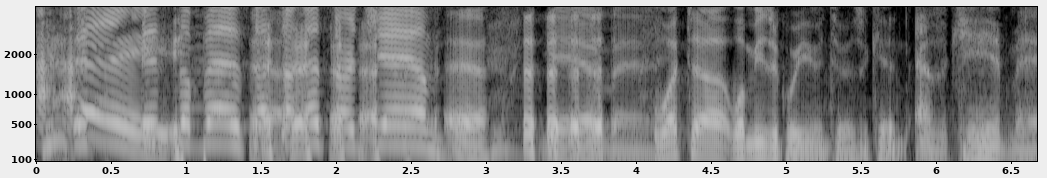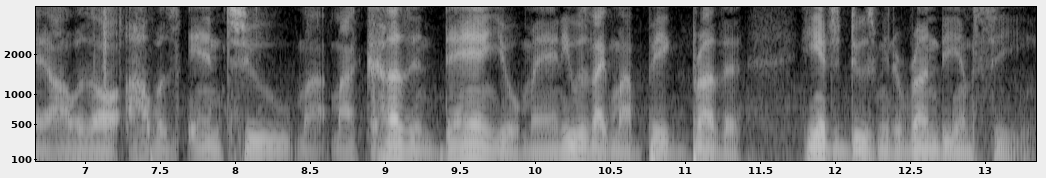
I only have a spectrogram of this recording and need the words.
It's, it's the best. That's our, that's our jam. yeah, man. What uh, what music were you into as a kid? As a kid, man, I was all I was into my, my cousin Daniel, man. He was like my big brother. He introduced me to Run DMC.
